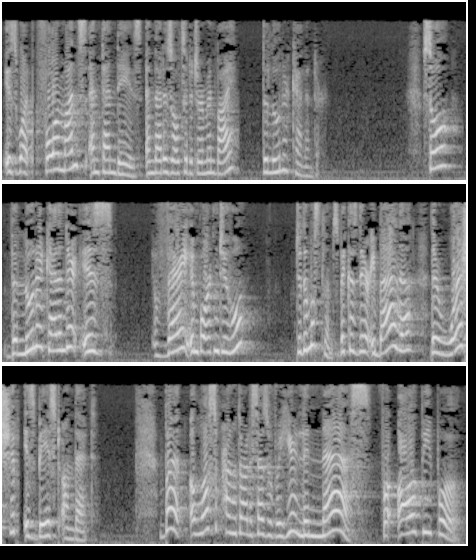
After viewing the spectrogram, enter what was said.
is what? Four months and ten days. And that is also determined by the lunar calendar. So, the lunar calendar is very important to who? To the Muslims. Because their ibadah, their worship is based on that. But Allah subhanahu wa ta'ala says over here, linnas, for all people.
